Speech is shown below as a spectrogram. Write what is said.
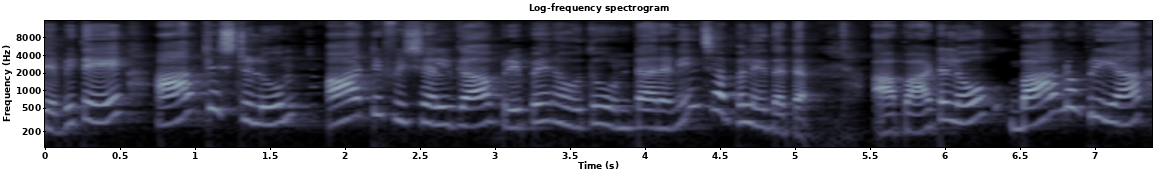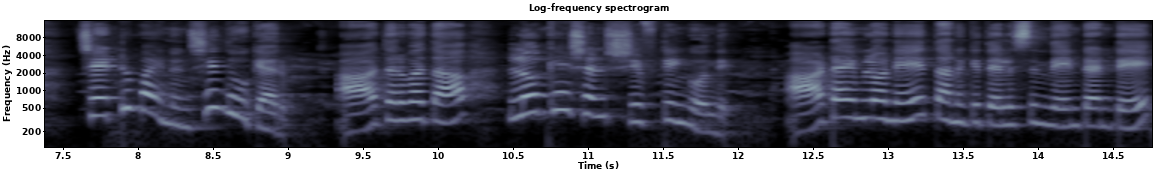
చెబితే ఆర్టిస్టులు ఆర్టిఫిషియల్గా ప్రిపేర్ అవుతూ ఉంటారని చెప్పలేదట. ఆ పాటలో భానుప్రియ చెట్టుపై నుంచి దూకారు. ఆ తర్వాత లొకేషన్ షిఫ్టింగ్ ఉంది. ఆ టైంలోనే తనకి తెలిసింది ఏంటంటే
